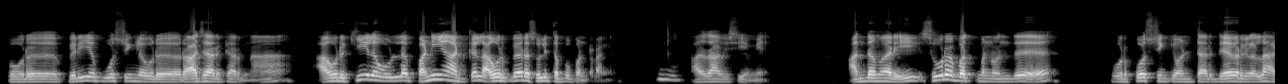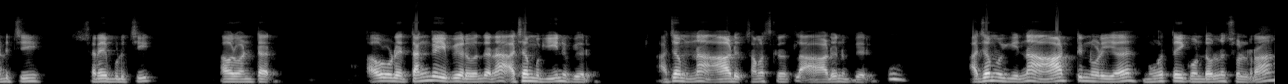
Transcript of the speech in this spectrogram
இப்போ ஒரு பெரிய போஸ்டிங்ல ஒரு ராஜா இருக்காருன்னா அவரு கீழே உள்ள பணியாட்கள் அவர் பேரை சொல்லி தப்பு பண்றாங்க. அதுதான் விஷயமே. அந்த மாதிரி சூரபத்மன் வந்து ஒரு போஸ்டிங்க்கு வந்துட்டார். தேவர்கள் எல்லாம் அடிச்சு சிறை பிடிச்சி அவர் வந்துட்டார். அவருடைய தங்கை பேர் வந்து என்ன அஜமுகின்னு பேர் அஜம்னா ஆடு சமஸ்கிருதத்துல ஆடுன்னு பேர். அஜமுகின்னா ஆட்டினுடைய முகத்தை கொண்டவள்னு சொல்றான்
